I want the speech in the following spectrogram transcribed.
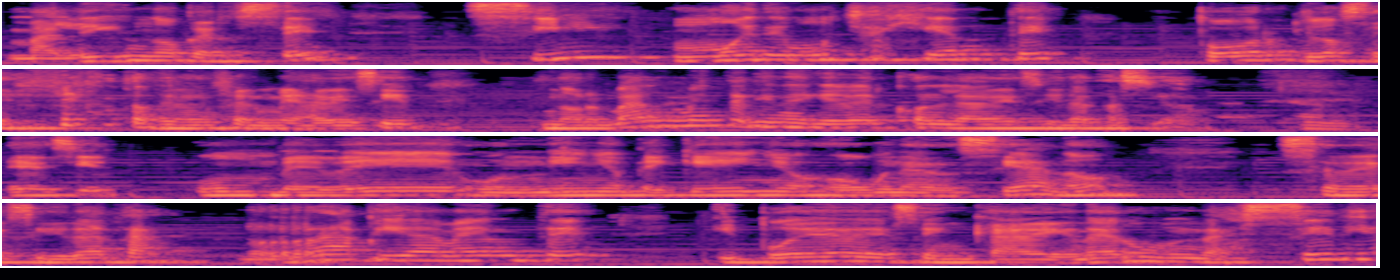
maligno per se, sí muere mucha gente por los efectos de la enfermedad. Es decir, normalmente tiene que ver con la deshidratación. Es decir, un bebé, un niño pequeño o un anciano se deshidrata rápidamente y puede desencadenar una serie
